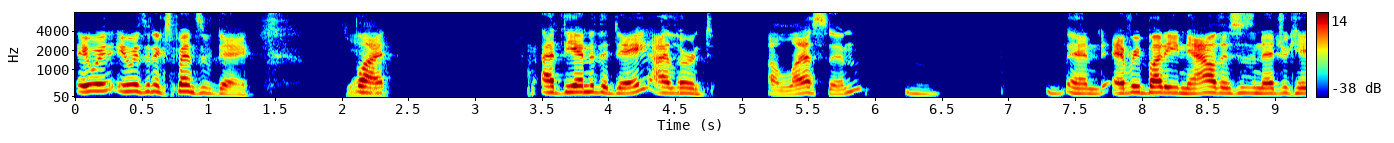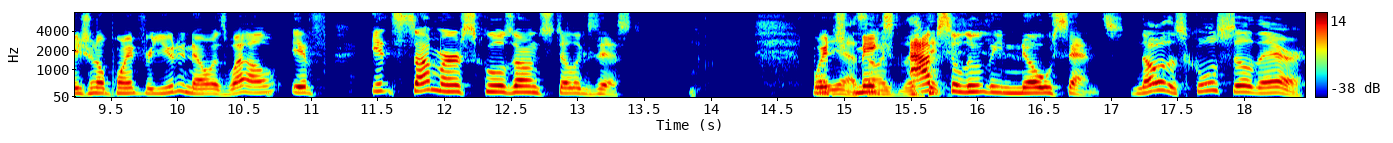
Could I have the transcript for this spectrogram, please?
it was it was an expensive day, Yeah. but at the end of the day, I learned a lesson. And everybody now, this is an educational point for you to know as well. If it's summer, school zones still exist, Well, which yeah, makes like absolutely no sense. no, the school's still there.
